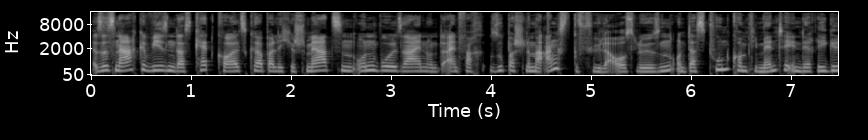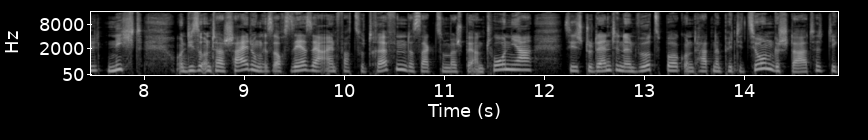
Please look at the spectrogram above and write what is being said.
Es ist nachgewiesen, dass Catcalls körperliche Schmerzen, Unwohlsein und einfach super schlimme Angstgefühle auslösen und das tun Komplimente in der Regel nicht. Und diese Unterscheidung ist auch sehr, sehr einfach zu treffen. Das sagt zum Beispiel Antonia. Sie ist Studentin in Würzburg und hat eine Petition gestartet, die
